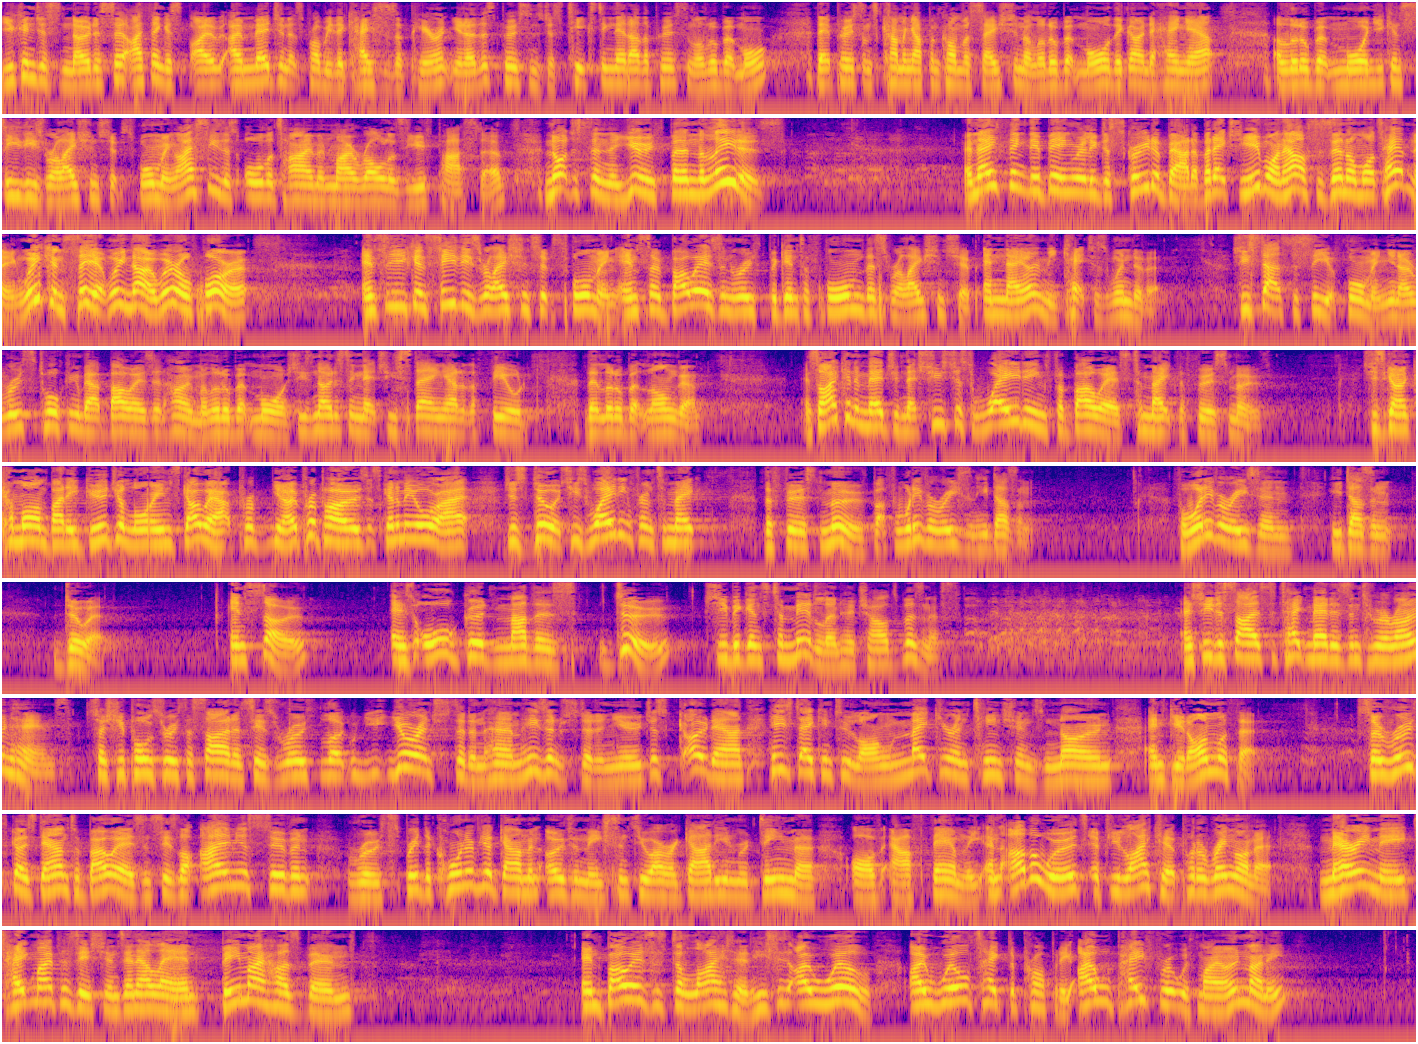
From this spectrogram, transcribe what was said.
You can just notice it. I think it's, I, I, imagine it's probably the case as a parent. You know, this person's just texting that other person a little bit more. That person's coming up in conversation a little bit more. They're going to hang out a little bit more. And you can see these relationships forming. I see this all the time in my role as a youth pastor, not just in the youth, but in the leaders. And they think they're being really discreet about it, but actually everyone else is in on what's happening. We can see it. We know. We're all for it. And so you can see these relationships forming. And so Boaz and Ruth begin to form this relationship, and Naomi catches wind of it. She starts to see it forming. You know, Ruth's talking about Boaz at home a little bit more. She's noticing that she's staying out of the field that little bit longer. And so I can imagine that she's just waiting for Boaz to make the first move. She's going, Come on, buddy, gird your loins, go out, pro- you know, propose, it's going to be all right, just do it. She's waiting for him to make the first move, but for whatever reason, he doesn't. For whatever reason, he doesn't do it. And so, as all good mothers do, she begins to meddle in her child's business. and she decides to take matters into her own hands. So she pulls Ruth aside and says, Ruth, look, you're interested in him. He's interested in you. Just go down. He's taking too long. Make your intentions known and get on with it. So Ruth goes down to Boaz and says, Look, I am your servant, Ruth. Spread the corner of your garment over me, since you are a guardian redeemer of our family. In other words, if you like it, put a ring on it. Marry me, take my possessions and our land, be my husband. And Boaz is delighted. He says, I will. I will take the property. I will pay for it with my own money,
